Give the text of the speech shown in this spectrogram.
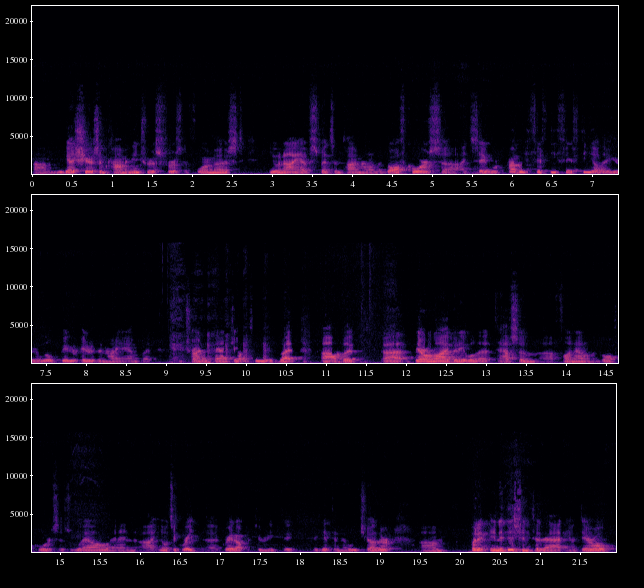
Um, we guys share some common interests first and foremost you and I have spent some time out on the golf course. Uh, I'd say we're probably 50 50, although you're a little bigger hitter than I am, but I'm trying to catch up to you. But uh, but uh, Daryl and I have been able to, to have some uh, fun out on the golf course as well. And, uh, you know, it's a great uh, great opportunity to, to get to know each other. Um, but in addition to that, you know, Daryl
